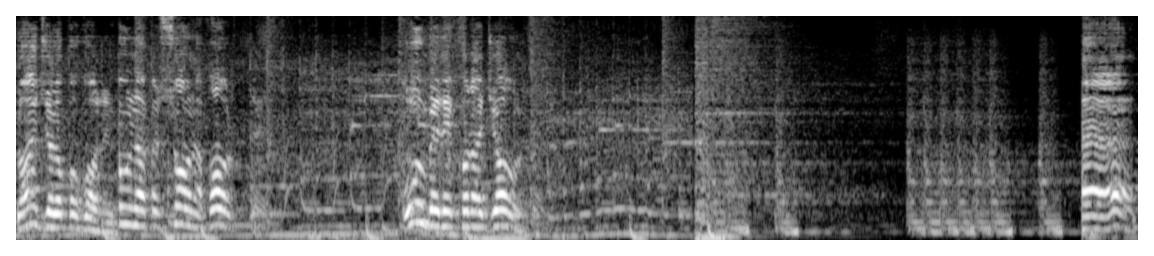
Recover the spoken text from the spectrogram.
Lo Angelo Cocone, una persona forte, umile e coraggiosa. Eh,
